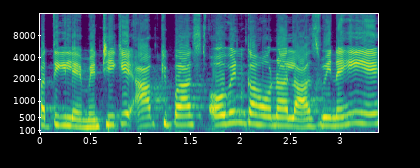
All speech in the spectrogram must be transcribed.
पतीले में, ठीक है? आपके पास ओवन का होना लाजमी नहीं है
